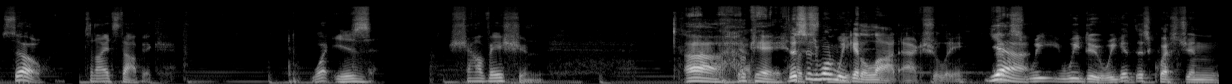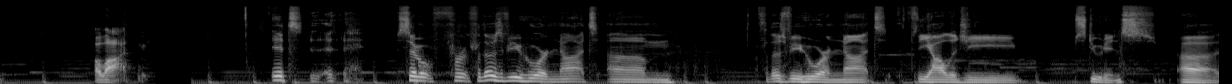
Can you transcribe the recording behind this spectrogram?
So tonight's topic: What is salvation? Ah, Yeah. okay. This let's is one we get a lot, actually. Yeah. That's- we we do. We get this question a lot. it's so for for those of you who are not um for those of you who are not theology students uh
